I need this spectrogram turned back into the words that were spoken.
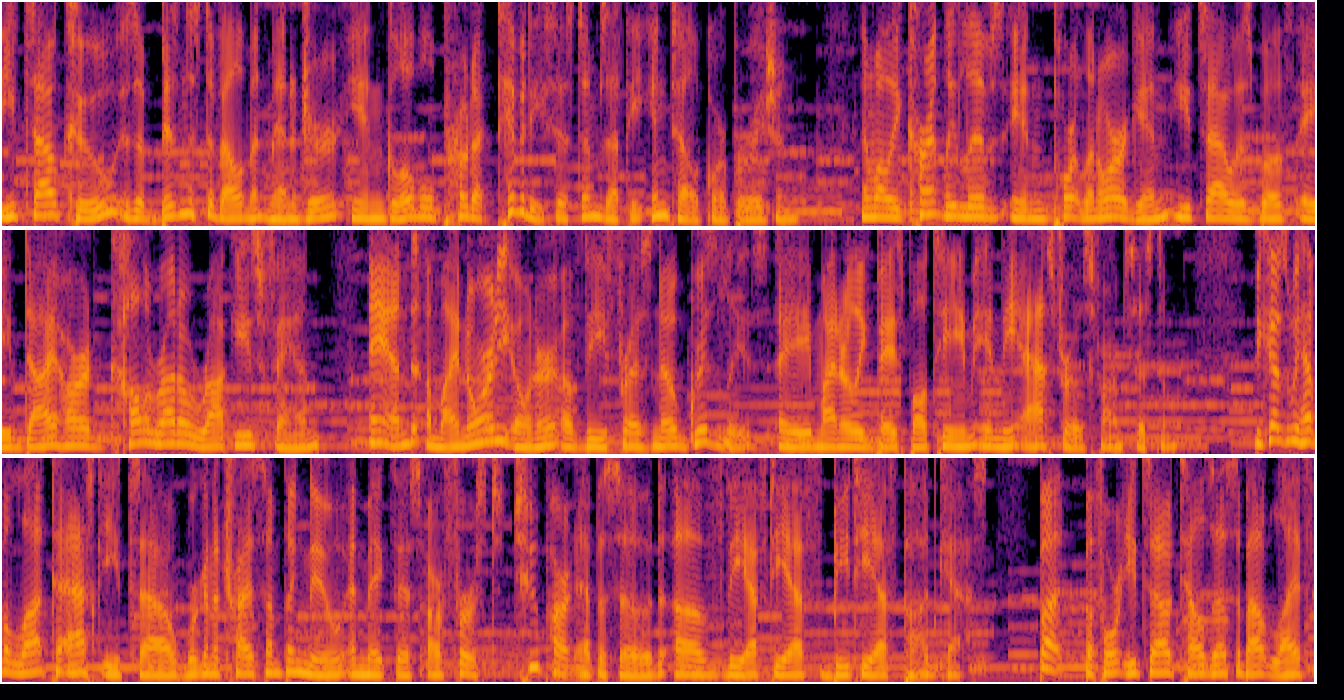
Yitzhao Ku is a business development manager in global productivity systems at the Intel Corporation. And while he currently lives in Portland, Oregon, Yitzhao is both a diehard Colorado Rockies fan and a minority owner of the Fresno Grizzlies, a minor league baseball team in the Astros farm system. Because we have a lot to ask Yitzhao, we're going to try something new and make this our first two part episode of the FTF BTF podcast. But before Yitzhao tells us about life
